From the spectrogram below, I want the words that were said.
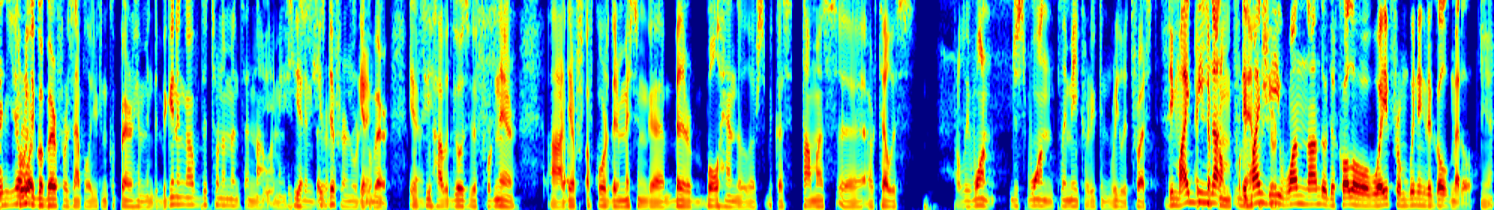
and you know Rudy what? Gobert, for example, you can compare him in the beginning of the tournament and now. I mean, he's he's, he's, different, He's Rudy getting- Gobert. yeah. Let's see how it goes with Fournier. Uh, they're of course they're missing uh, better ball handlers because Thomas uh, Heurtel is probably one, just one playmaker you can really trust. They might be Except from they might be one Nando De Colo away from winning the gold medal. Yeah,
